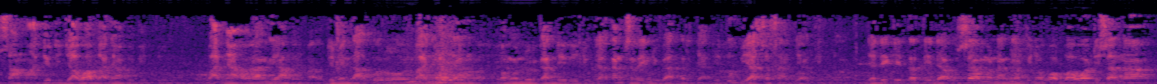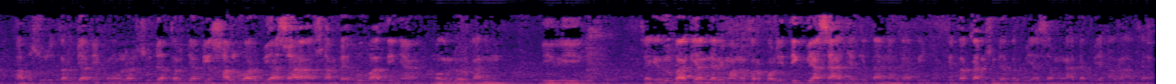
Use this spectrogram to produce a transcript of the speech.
sama aja di Jawa banyak begitu banyak orang yang diminta turun, banyak yang mengundurkan diri juga kan sering juga terjadi. Itu biasa saja gitu. Jadi kita tidak usah menanggapinya wah bahwa di sana apa sudah terjadi pengunduran sudah terjadi hal luar biasa sampai bupatinya mengundurkan diri gitu. Saya kira itu bagian dari manuver politik biasa aja kita menanggapinya. Kita kan sudah terbiasa menghadapi hal-hal kayak.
